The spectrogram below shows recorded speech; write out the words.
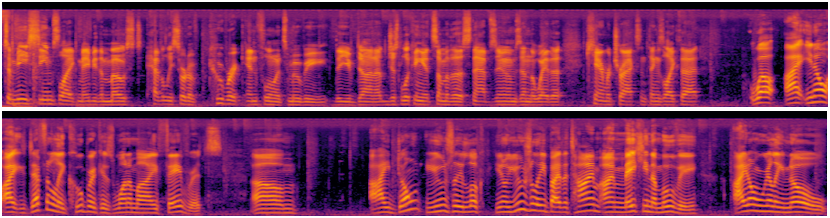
to me seems like maybe the most heavily sort of Kubrick influenced movie that you've done. Uh, Just looking at some of the snap zooms and the way the camera tracks and things like that. Well, I you know I definitely Kubrick is one of my favorites. Um, I don't usually look. You know, usually by the time I'm making a movie, I don't really know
